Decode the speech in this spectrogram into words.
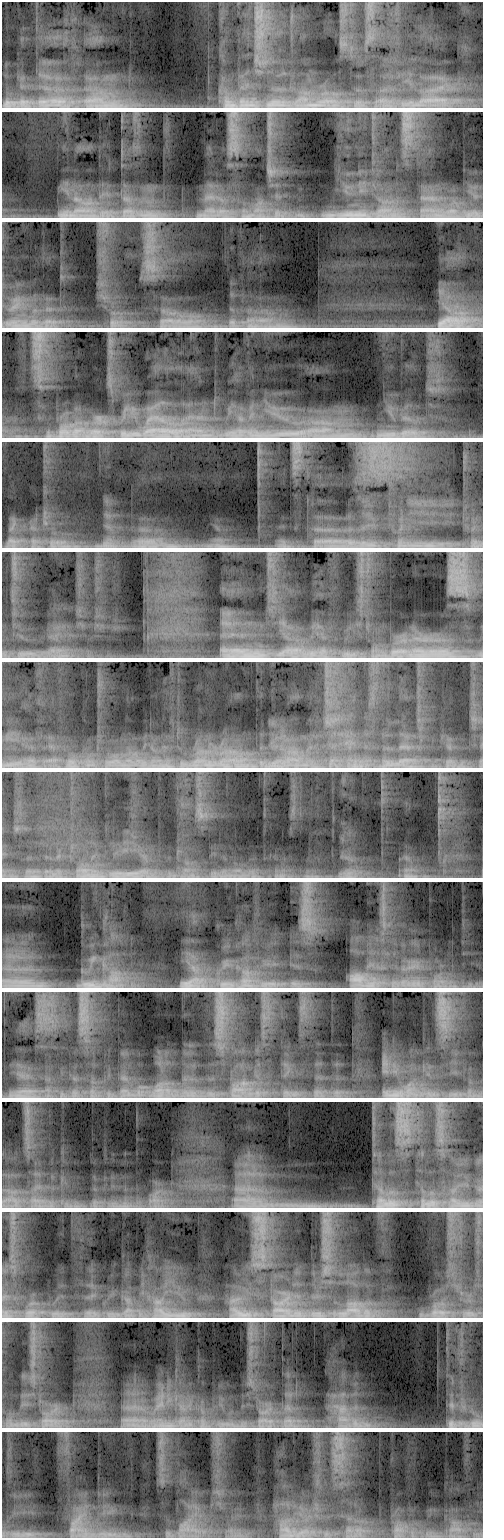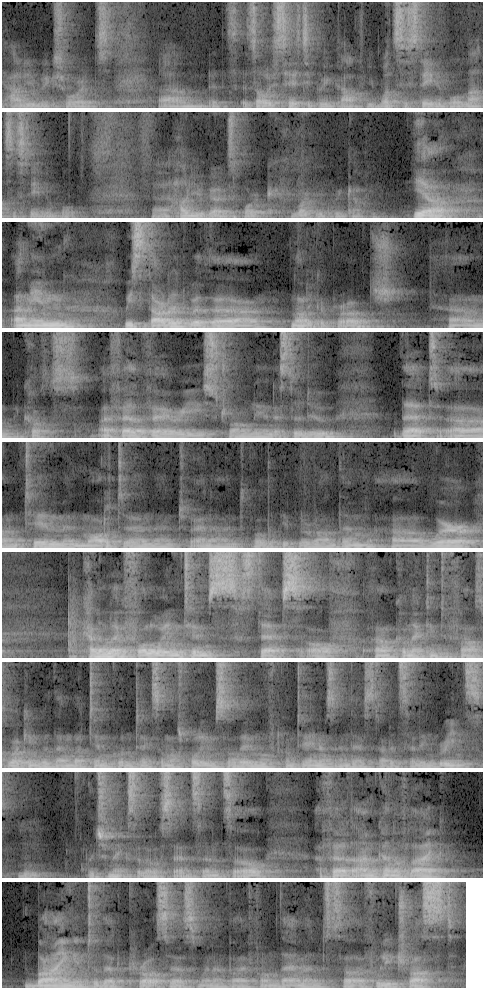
look at the um, conventional drum roasters, I feel like you know it doesn't matter so much. It, you need to understand what you're doing with it. Sure. So um, yeah, so Probat works really well, and we have a new um, new build like retro. Yeah. Um, yeah. It's the. Is it 2022? Yeah. yeah, yeah, sure, sure. And yeah, we have really strong burners. We have airflow control now. We don't have to run around the yeah. drum and change the latch. We can change that electronically sure. and the drum speed and all that kind of stuff. Yeah. Yeah. Um, green coffee. Yeah. Green coffee is obviously very important to you. Yes. I think that's something that one of the, the strongest things that, that anyone can see from the outside looking looking in at the bar. Um, tell us tell us how you guys work with uh, green coffee. How you how you started. There's a lot of roasters when they start, uh, or any kind of company when they start that having difficulty finding suppliers. Right? How do you actually set up proper green coffee? How do you make sure it's um, it's it's always tasty green coffee? What's sustainable, not sustainable? Uh, how do you guys work work with green coffee? Yeah, I mean, we started with a Nordic approach um, because I felt very strongly, and I still do, that um, Tim and Morten and Joanna and all the people around them uh, were kind of like following Tim's steps of um, connecting to farms, working with them, but Tim couldn't take so much volume, so they moved containers and they started selling greens, mm. which makes a lot of sense. And so I felt I'm kind of like buying into that process when I buy from them, and so I fully trust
